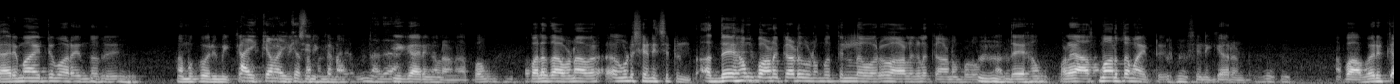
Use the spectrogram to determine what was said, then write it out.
കാര്യമായിട്ട് പറയുന്നത് നമുക്ക് ഒരുമിക്കാം ഈ കാര്യങ്ങളാണ്. അപ്പം പലതവണ അവർ അങ്ങോട്ട് ക്ഷണിച്ചിട്ടുണ്ട്. അദ്ദേഹം പാണക്കാട് കുടുംബത്തിലുള്ള ഓരോ ആളുകളെ കാണുമ്പോഴും അദ്ദേഹം വളരെ ആത്മാർത്ഥമായിട്ട് ക്ഷണിക്കാറുണ്ട്. അപ്പൊ അവർക്ക്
